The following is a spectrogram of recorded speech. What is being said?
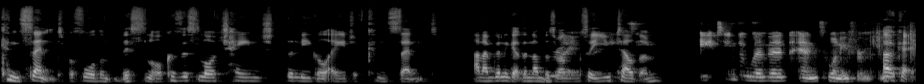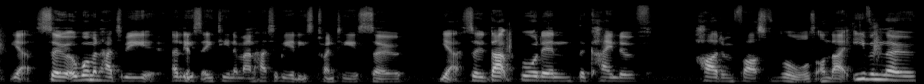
consent before the, this law, because this law changed the legal age of consent. And I'm going to get the numbers wrong, so you tell them. 18 to women and 20 for men. Okay, yeah. So a woman had to be at least 18, a man had to be at least 20. So, yeah, so that brought in the kind of hard and fast rules on that, even though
